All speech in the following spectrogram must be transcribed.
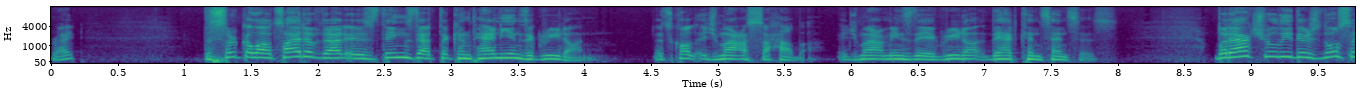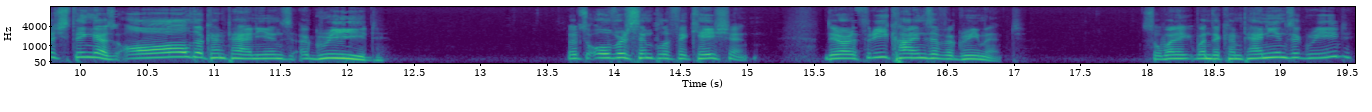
right? The circle outside of that is things that the companions agreed on. It's called ijma' al-sahaba. Ijma' means they agreed on, they had consensus. But actually there's no such thing as all the companions agreed. That's oversimplification. There are three kinds of agreement. So when, it, when the companions agreed,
